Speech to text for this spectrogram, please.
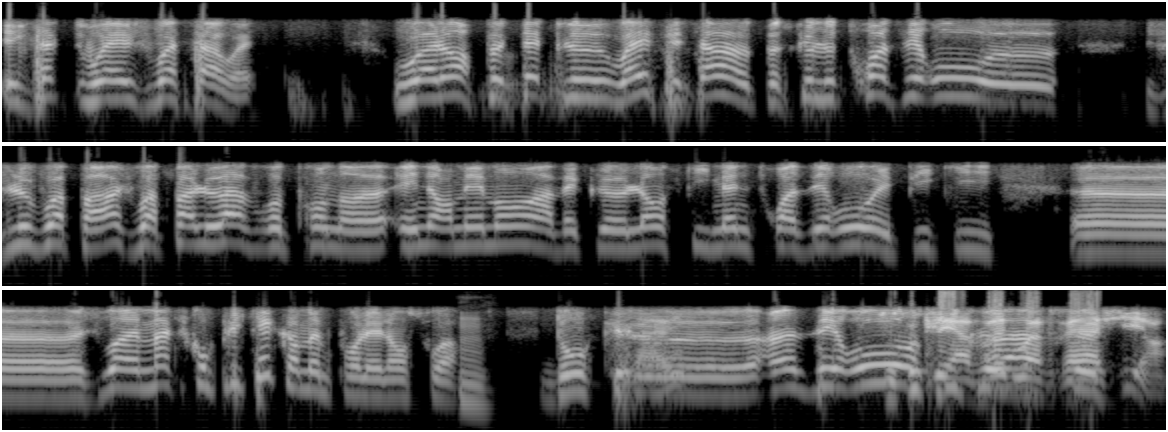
Exact, ouais, je vois ça, ouais. Ou alors peut-être le, ouais, c'est ça, euh, parce que le 3-0, euh, je le vois pas. Je vois pas le Havre prendre euh, énormément avec le Lens qui mène 3-0 et puis qui, euh, je vois un match compliqué quand même pour les Lensois. Hmm. Donc euh, 1-0. Surtout que les ensuite, Havrais le Havre, doivent réagir.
